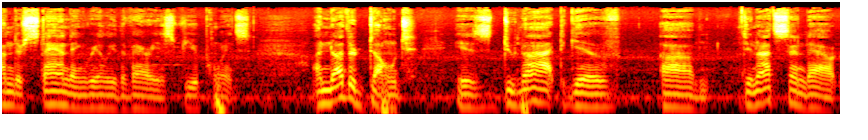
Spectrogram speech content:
understanding really the various viewpoints. Another don't is do not give um, do not send out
